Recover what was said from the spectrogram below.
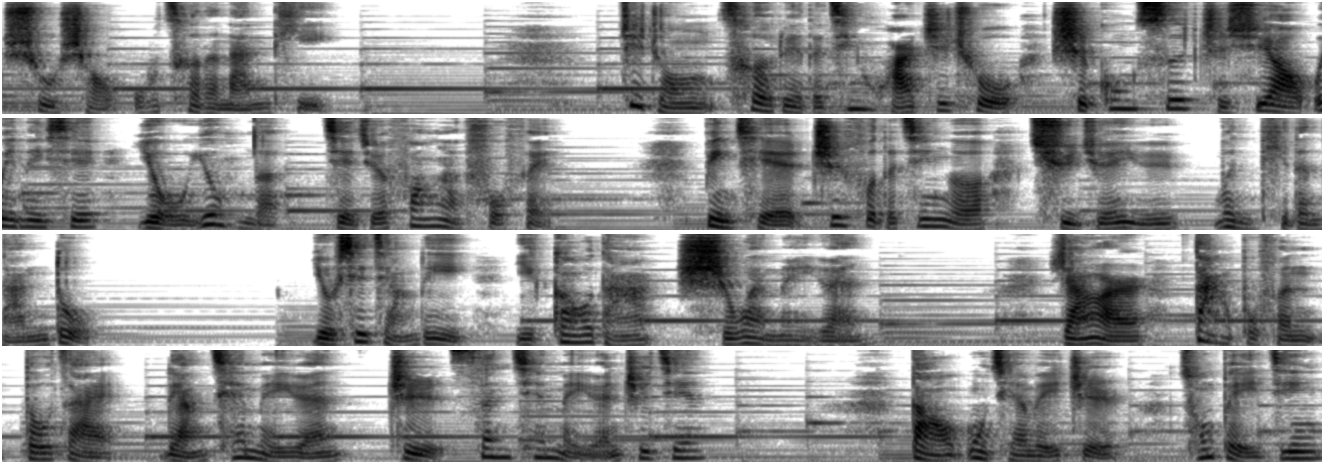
束手无策的难题。这种策略的精华之处是，公司只需要为那些有用的解决方案付费，并且支付的金额取决于问题的难度。有些奖励已高达十万美元，然而大部分都在两千美元至三千美元之间。到目前为止，从北京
